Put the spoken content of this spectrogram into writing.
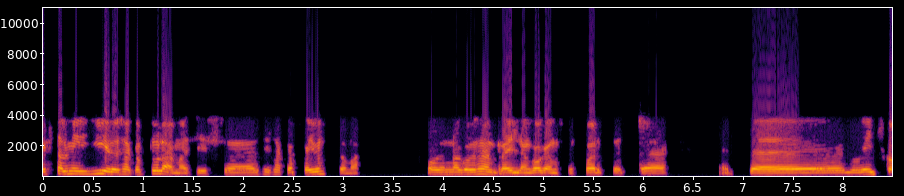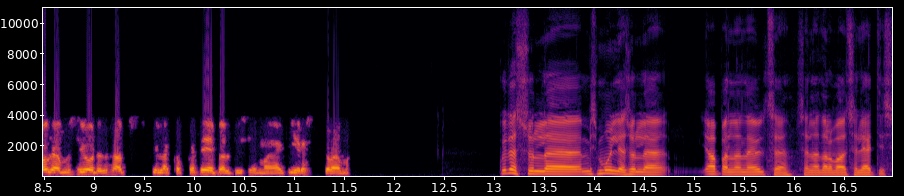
eks tal mingi kiirus hakkab tulema, siis, äh, siis hakkab ka juhtuma. nagu see on, rall on kogemuste sport, et, äh, et äh, kui veits kogemusi juurde saab, siis küll hakkab ka tee peal püsima ja kiirust tulema. kuidas sulle, mis mulje sulle jaapanlane üldse sel nädalavahetusel jättis?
